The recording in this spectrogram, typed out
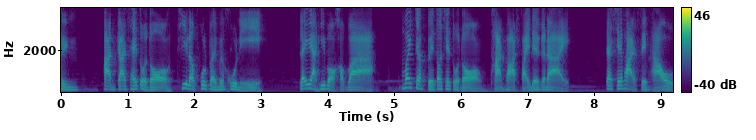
1. ผ่านการใช้ตัวดองที่เราพูดไปเมื่อครู่นี้ และอย่างที่บอกครับว่า ไม่จำเป็นต้องใช้ตัวดอง ผ่านผ่านไฟเดอร์ก็ได้ จะใช้ผ่านเซฟเฮาส์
